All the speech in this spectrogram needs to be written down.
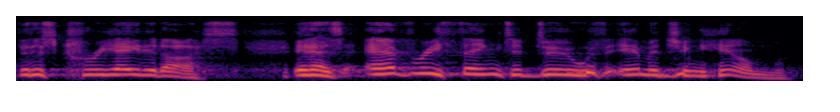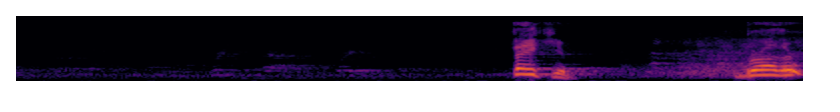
that has created us. It has everything to do with imaging Him. Thank you, brother.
